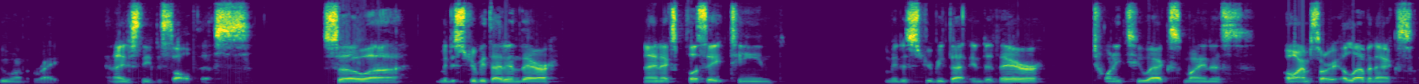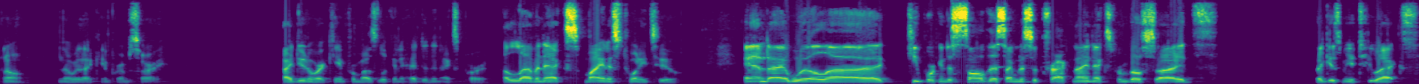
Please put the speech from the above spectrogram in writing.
2 on the right. And I just need to solve this. So uh, let me distribute that in there. 9x plus 18. Let me distribute that into there. 22x minus, oh, I'm sorry, 11x. I don't know where that came from, sorry. I do know where it came from. I was looking ahead to the next part. 11x minus 22. And I will uh, keep working to solve this. I'm going to subtract 9x from both sides. That gives me a 2x.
